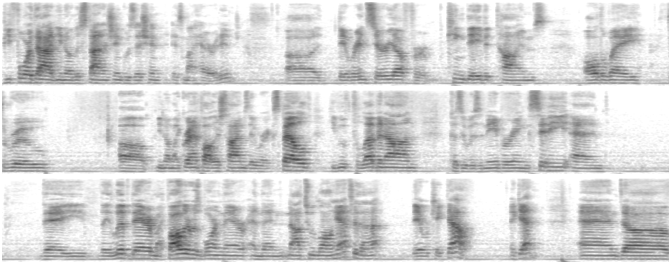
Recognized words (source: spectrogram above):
before that, you know, the Spanish Inquisition is my heritage. Uh, they were in Syria for King David times, all the way through. Uh, you know, my grandfather's times. They were expelled. He moved to Lebanon because it was a neighboring city, and they they lived there. My father was born there, and then not too long after that, they were kicked out again, and uh,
